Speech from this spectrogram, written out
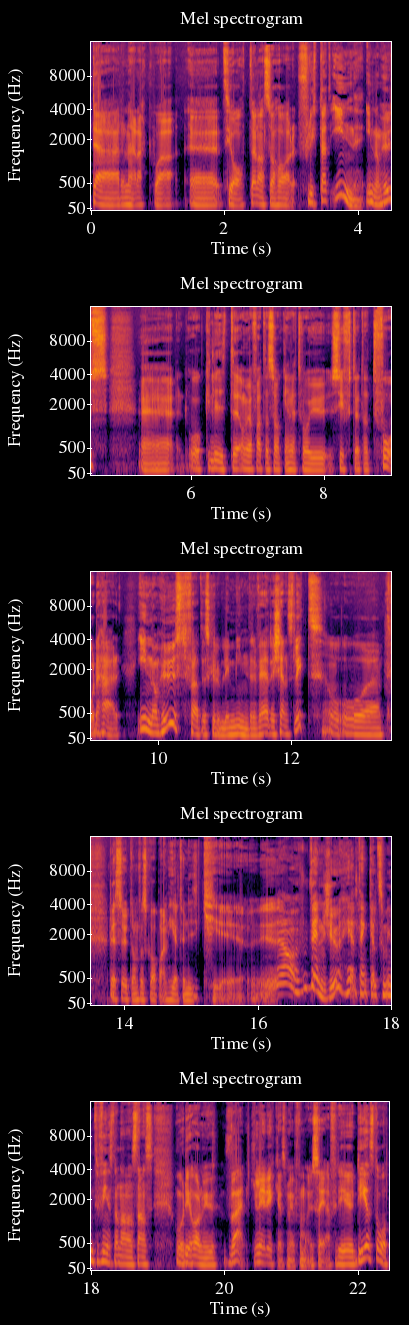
där den här Aqua-teatern alltså har flyttat in inomhus. Eh, och lite, om jag fattar saken rätt, var ju syftet att få det här inomhus för att det skulle bli mindre väderkänsligt och, och eh, dessutom få skapa en helt unik eh, ja, venue helt enkelt som inte finns någon annanstans. Och det har de ju verkligen lyckats med får man ju säga, för det är ju dels då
